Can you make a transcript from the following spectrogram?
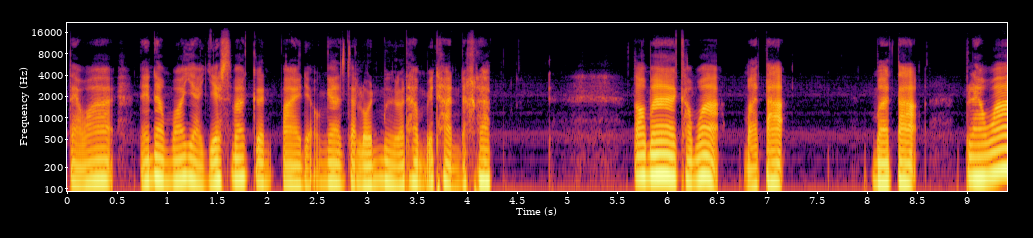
แต่ว่าแนะนำว่าอย่า yes มากเกินไป เดี๋ยวงานจะล้นมือแล้วทำไม่ทันนะครับ ต่อมาคำว่าまた また แปลว่า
